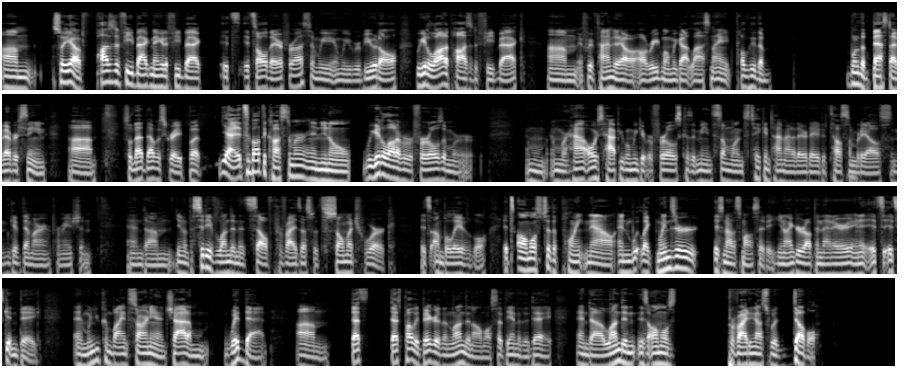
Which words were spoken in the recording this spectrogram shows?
Um, so yeah, positive feedback, negative feedback, it's it's all there for us, and we and we review it all. We get a lot of positive feedback. Um, if we have time today, I'll, I'll, read one we got last night. Probably the one of the best I've ever seen. Uh, so that that was great. But yeah, it's about the customer, and you know we get a lot of referrals, and we're and, and we're ha- always happy when we get referrals because it means someone's taking time out of their day to tell somebody else and give them our information. And um, you know the city of London itself provides us with so much work it's unbelievable. It's almost to the point now, and w- like Windsor is not a small city. You know, I grew up in that area, and it, it's it's getting big. And when you combine Sarnia and Chatham with that, um, that's that's probably bigger than London almost at the end of the day. And uh, London is almost providing us with double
